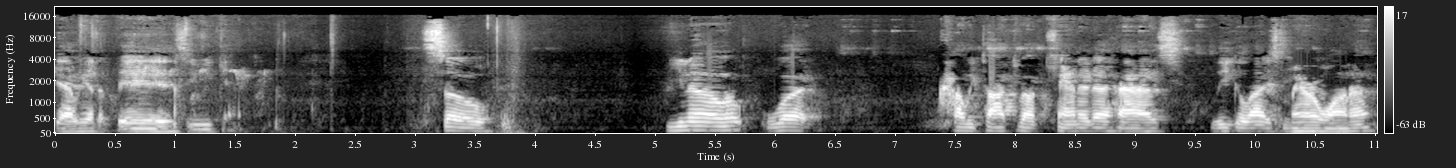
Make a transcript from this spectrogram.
yeah, we had a busy weekend. So, you know what? How we talked about Canada has legalized marijuana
